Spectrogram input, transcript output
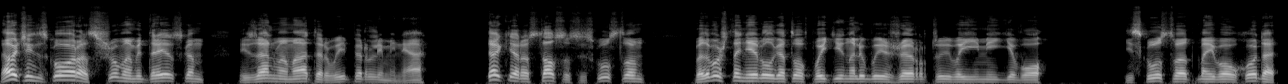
А очень скоро, с шумом и треском, из Альма-Матер выперли меня. Так я расстался с искусством, потому что не был готов пойти на любые жертвы во имя его. Искусство от моего ухода,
